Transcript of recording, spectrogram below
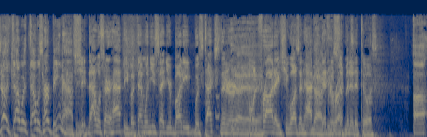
That was that was her being happy. She, that was her happy, but then when you said your buddy was texting her Yeah, yeah, on yeah. Friday, she wasn't happy No, that he submitted it to us. Uh,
